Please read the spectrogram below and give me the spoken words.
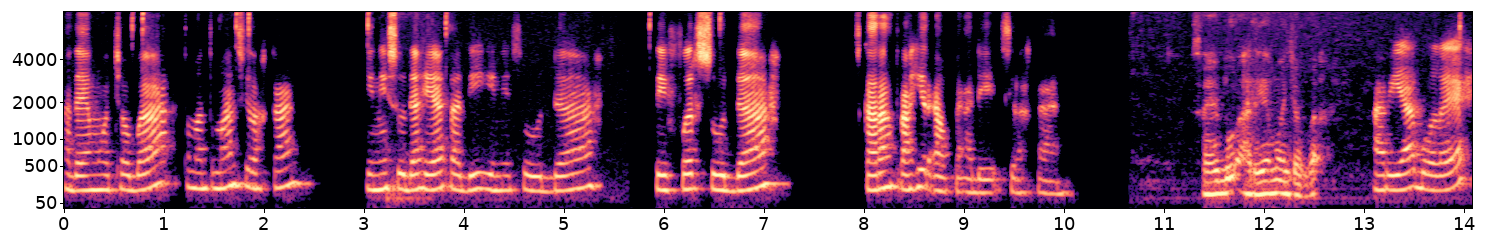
Ada yang mau coba, teman-teman silahkan. Ini sudah ya tadi, ini sudah, reverse sudah. Sekarang terakhir LPAD, silahkan. Saya Bu Arya mau coba. Arya boleh.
